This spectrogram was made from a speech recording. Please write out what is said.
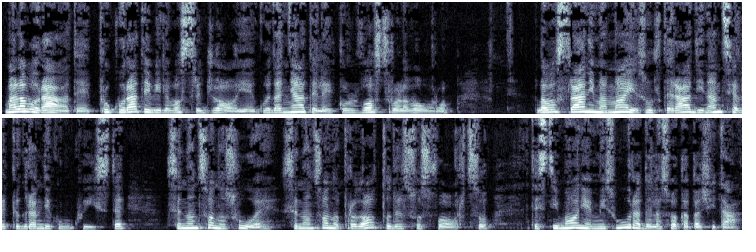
Ma lavorate, procuratevi le vostre gioie, guadagnatele col vostro lavoro. La vostra anima mai esulterà dinanzi alle più grandi conquiste, se non sono sue, se non sono prodotto del suo sforzo, testimonio e misura della sua capacità.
